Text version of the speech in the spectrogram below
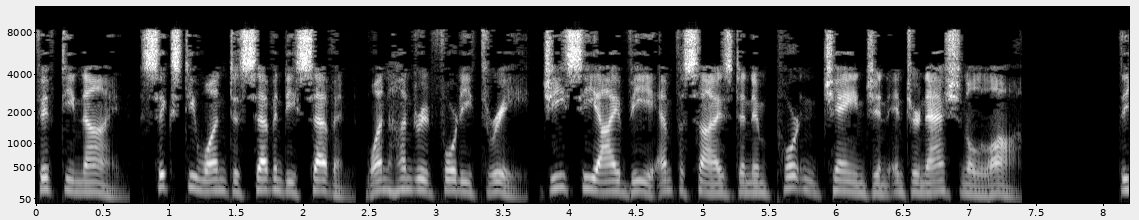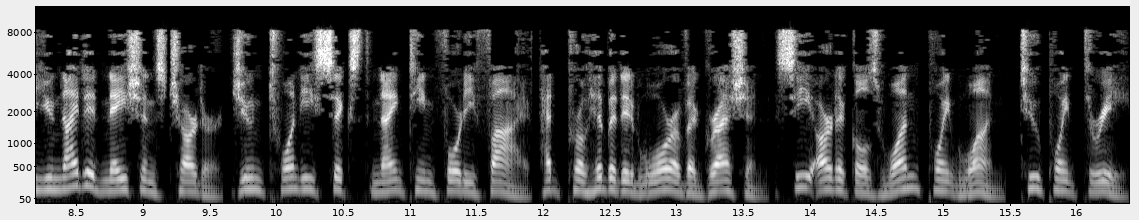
59, 61–77, 140 1943, GCIV emphasized an important change in international law. The United Nations Charter June 26, 1945 had prohibited war of aggression see Articles 1.1, 2.3,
